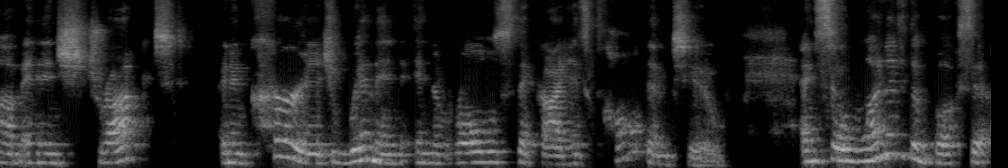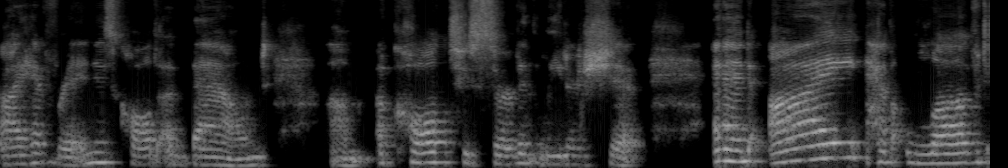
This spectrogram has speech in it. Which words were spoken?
um, and instruct and encourage women in the roles that God has called them to. And so, one of the books that I have written is called Abound um, A Call to Servant Leadership. And I have loved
